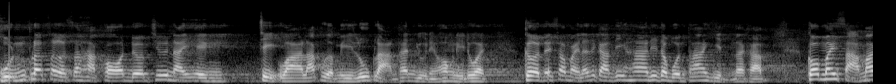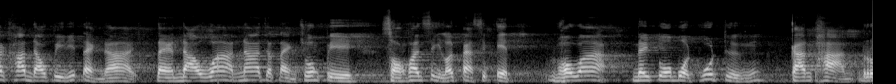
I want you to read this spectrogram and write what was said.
ขุนประเสริฐสหกรณ์เดิมชื่อนายเฮงจิวาระเผื่อมีลูกหลานท่านอยู่ในห้องนี้ด้วย เกิดในสมัยรัชกาลที่ 5 ที่ตำบลท่าหินนะครับ ก็ไม่สามารถคาดเดาปีที่แต่งได้ แต่เดาว่าน่าจะแต่งช่วงปี 2481 เพราะว่าในตัวบทพูดถึงการผ่านโร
